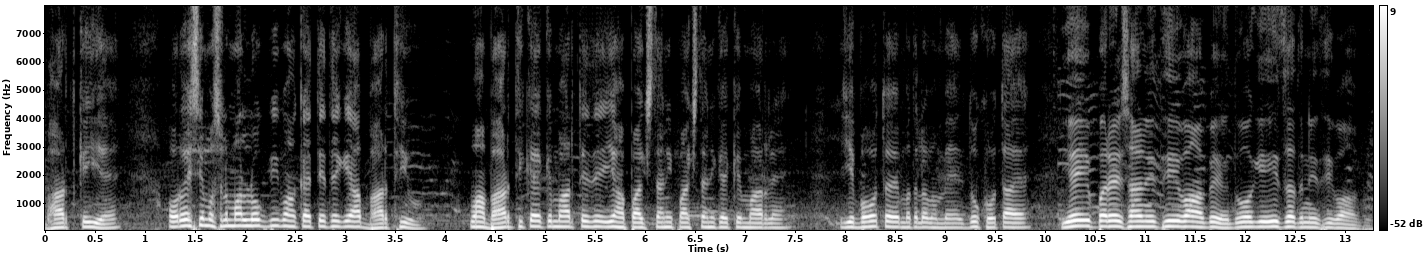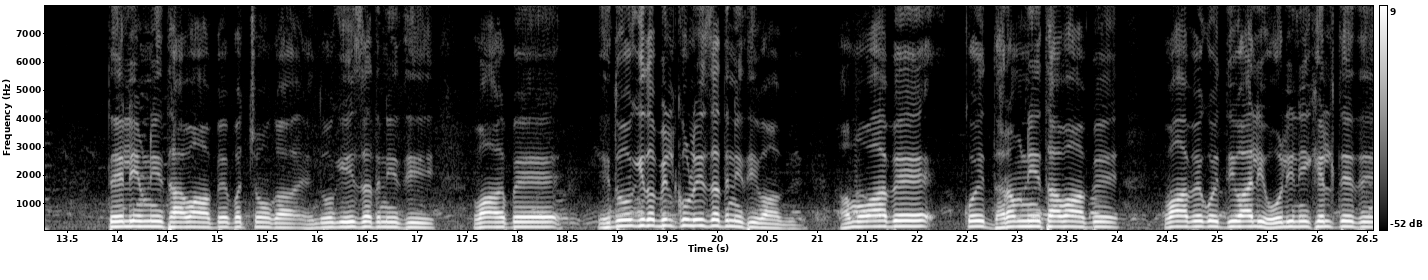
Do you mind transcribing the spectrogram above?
भारत के ही हैं। और ऐसे मुसलमान लोग भी वहाँ कहते थे कि आप भारतीय हो। वहाँ भारतीय कह के मारते थे, यहाँ पाकिस्तानी पाकिस्तानी कह के मार रहे हैं। ये बहुत मतलब हमें दुख होता है। यही परेशानी थी वहाँ पे, हिंदुओं की इज़्ज़त नहीं थी वहाँ पे। तेलीम नहीं था वहाँ पे बच्चों का, हिंदुओं की इज़्ज़त नहीं थी। वहाँ पे हिंदुओं की तो बिल्कुल इज़्ज़त नहीं थी वहाँ पे। हम वहाँ पे कोई धर्म नहीं था वहाँ पे। वहाँ पे कोई दिवाली, होली नहीं खेलते थे।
